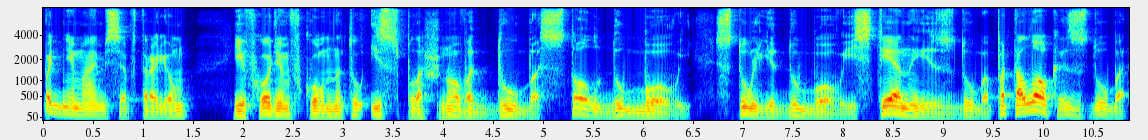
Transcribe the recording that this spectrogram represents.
Поднимаемся втроем и входим в комнату из сплошного дуба, стол дубовый, стулья дубовые, стены из дуба, потолок из дуба,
